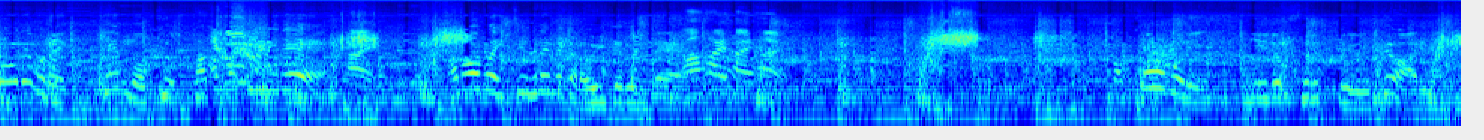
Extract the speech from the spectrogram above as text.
応でもね剣もくパッパキではい。あの技1船目から浮いてるんで、あはいはいはいまあ、交互に入力するっていう手はありますね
